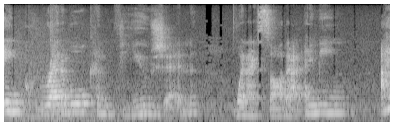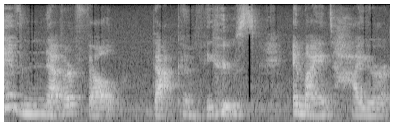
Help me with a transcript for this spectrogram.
incredible confusion when I saw that. I mean, I have never felt that confused in my entire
